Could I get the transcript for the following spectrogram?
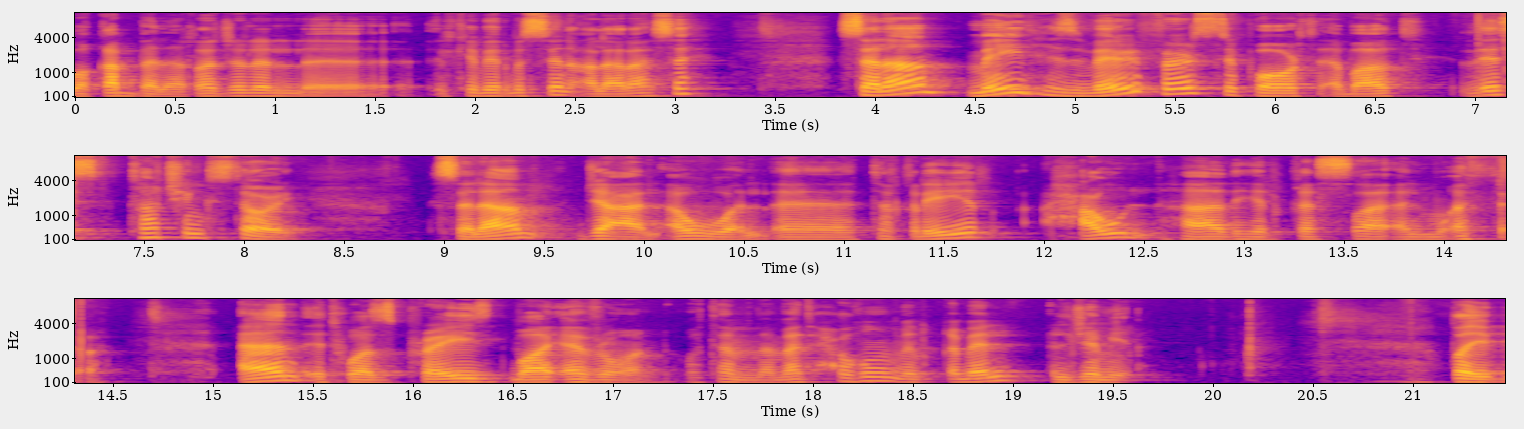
وقبل الرجل الكبير بالسن على رأسه Salam made his very first report about this touching story. سلام جعل أول تقرير حول هذه القصة المؤثرة. And it was praised by everyone. وتم مدحه من قبل الجميع. طيب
